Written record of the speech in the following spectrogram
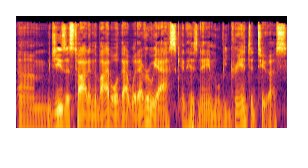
Um, Jesus taught in the Bible that whatever we ask in his name will be granted to us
